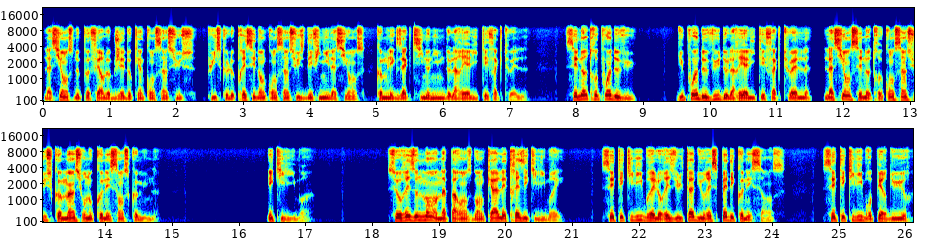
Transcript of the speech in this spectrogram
la science ne peut faire l'objet d'aucun consensus, puisque le précédent consensus définit la science comme l'exact synonyme de la réalité factuelle. C'est notre point de vue. Du point de vue de la réalité factuelle, la science est notre consensus commun sur nos connaissances communes. Équilibre. Ce raisonnement en apparence bancale est très équilibré. Cet équilibre est le résultat du respect des connaissances. Cet équilibre perdure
